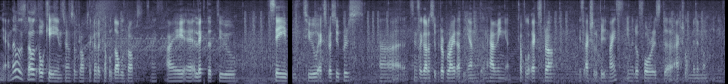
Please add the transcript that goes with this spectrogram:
Yeah, and that was that was okay in terms of drops. I got a couple double drops. It's nice. I uh, elected to save two extra supers uh, since I got a super drop right at the end, and having a couple of extra is actually pretty nice, even though four is the actual minimum you need.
